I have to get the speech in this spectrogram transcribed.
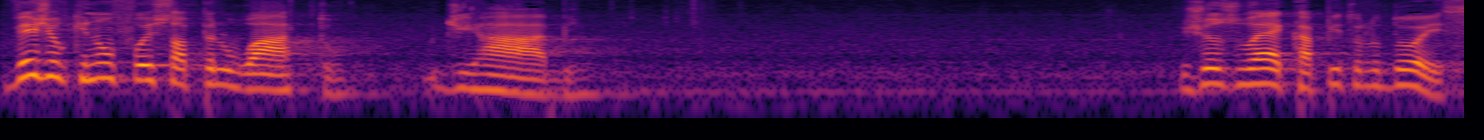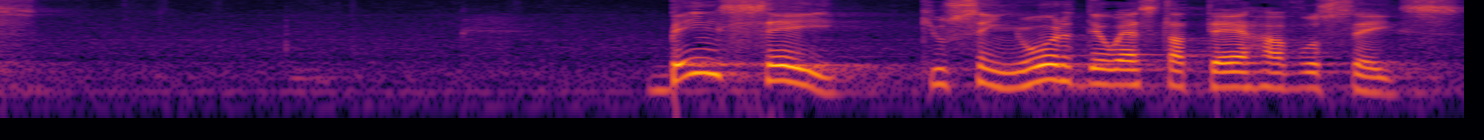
Vejam que não foi só pelo ato de Raabe. Josué, capítulo 2. Bem sei que o Senhor deu esta terra a vocês,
